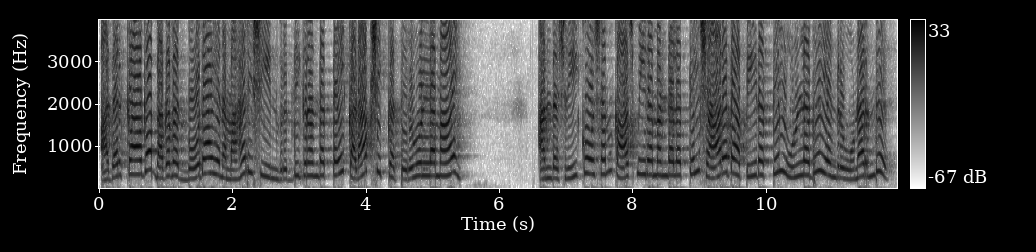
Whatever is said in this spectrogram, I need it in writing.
அதற்காக பகவத் போதாயன மகரிஷியின் விருத்தி கிரந்தத்தை கடாட்சிக்க திருவுள்ளமாய். அந்த ஸ்ரீகோஷம் காஷ்மீர மண்டலத்தில் சாரதா பீடத்தில் உள்ளது என்று உணர்ந்து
